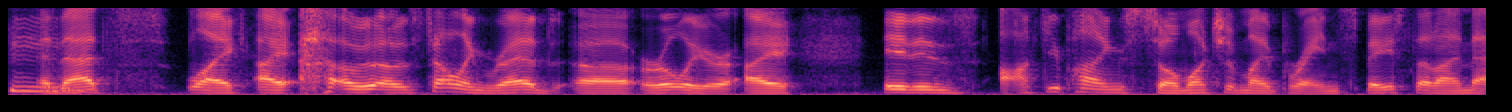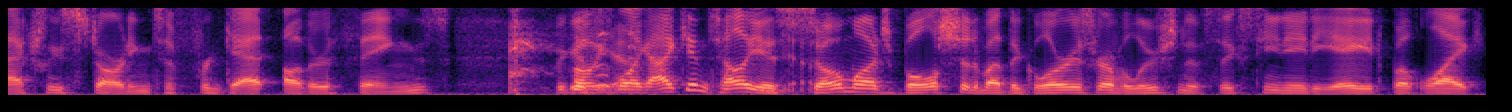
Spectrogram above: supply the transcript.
and that's like I I was telling Red uh, earlier. I it is occupying so much of my brain space that I'm actually starting to forget other things. Because oh, it's yeah. like I can tell you so much bullshit about the Glorious Revolution of 1688, but like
